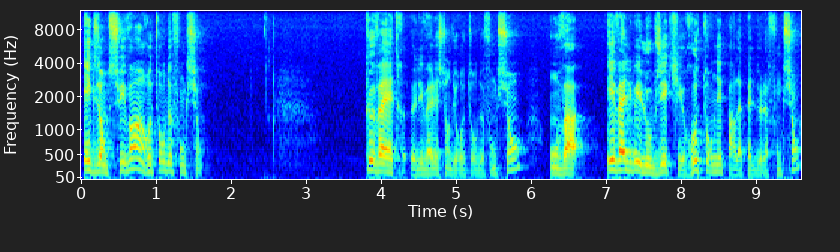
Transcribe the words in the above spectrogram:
Exemple suivant, un retour de fonction. Que va être l'évaluation du retour de fonction? On va évaluer l'objet qui est retourné par l'appel de la fonction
